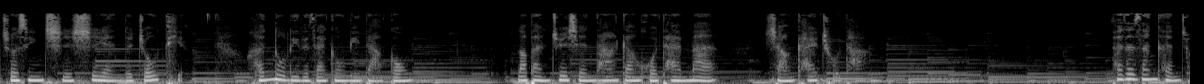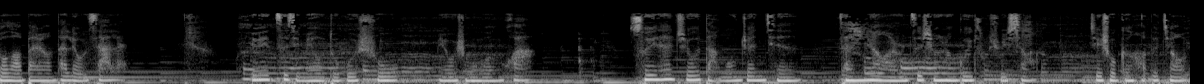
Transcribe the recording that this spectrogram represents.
周星驰饰演的周铁，很努力的在工地打工，老板却嫌他干活太慢，想要开除他。他再三恳求老板让他留下来，因为自己没有读过书，没有什么文化，所以他只有打工赚钱，才能让儿子升上贵族学校，接受更好的教育。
